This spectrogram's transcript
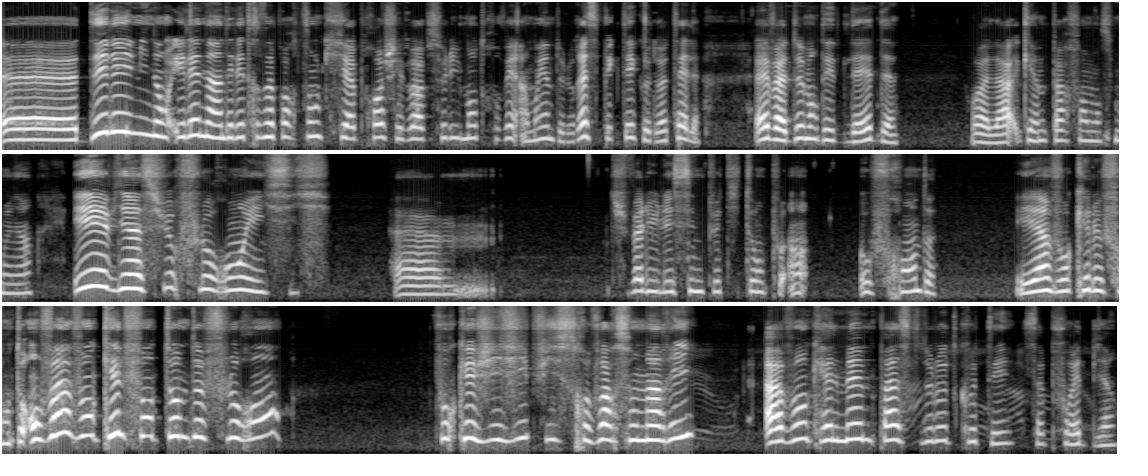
Euh, délai imminent. Hélène a un délai très important qui approche et doit absolument trouver un moyen de le respecter. Que doit-elle? Elle va demander de l'aide. Voilà, gain de performance moyen. Et bien sûr, Florent est ici. Euh, tu vas lui laisser une petite offrande et invoquer le fantôme. On va invoquer le fantôme de Florent pour que Gigi puisse revoir son mari avant qu'elle-même passe de l'autre côté. Ça pourrait être bien.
